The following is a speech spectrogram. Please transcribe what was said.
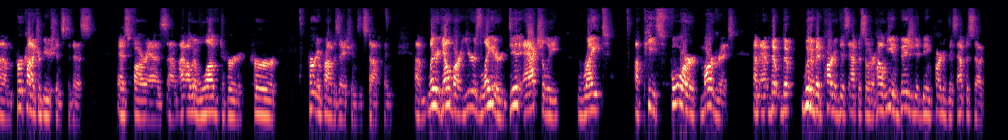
um, her contributions to this. As far as um, I, I would have loved to heard her her improvisations and stuff. And um, Larry Gelbart years later did actually write a piece for Margaret um, that, that would have been part of this episode, or how he envisioned it being part of this episode,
